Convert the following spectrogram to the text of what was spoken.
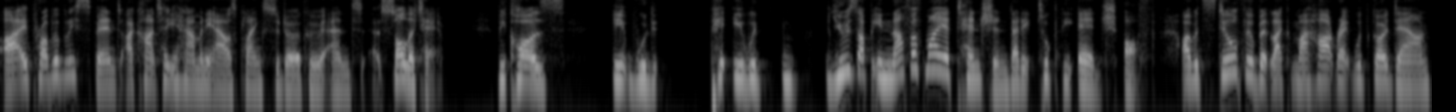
I probably spent, I can't tell you how many hours playing Sudoku and uh, solitaire because it would it would use up enough of my attention that it took the edge off. I would still feel, but like my heart rate would go down,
